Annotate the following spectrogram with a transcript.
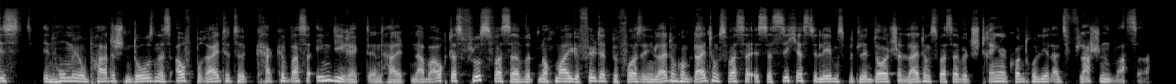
ist in homöopathischen Dosen das aufbereitete Kackewasser indirekt enthalten. Aber auch das Flusswasser wird nochmal gefiltert, bevor es in die Leitung kommt. Leitungswasser ist das sicherste Lebensmittel in Deutschland. Leitungswasser wird strenger kontrolliert als Flaschenwasser,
